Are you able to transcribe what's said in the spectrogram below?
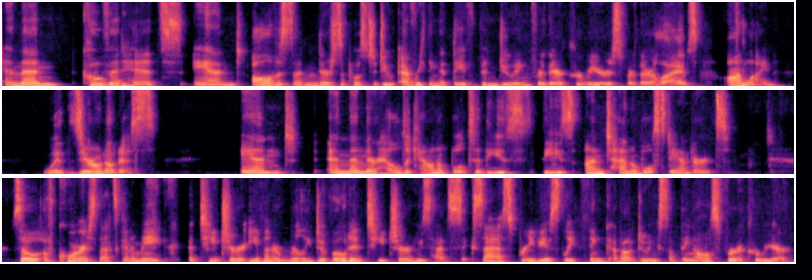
and then COVID hits, and all of a sudden they're supposed to do everything that they've been doing for their careers, for their lives online with zero notice. And and then they're held accountable to these these untenable standards. So of course that's going to make a teacher, even a really devoted teacher who's had success previously, think about doing something else for a career.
